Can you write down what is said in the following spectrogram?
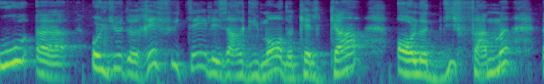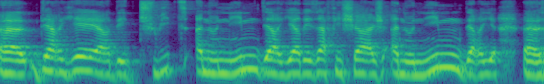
où euh, au lieu de réfuter les arguments de quelqu'un, on le diffame euh, derrière des tweets anonymes, derrière des affichages anonymes, derrière, euh,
